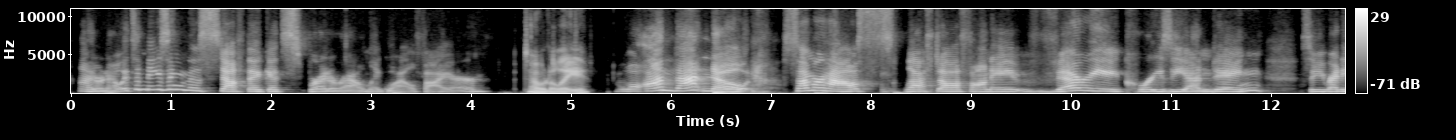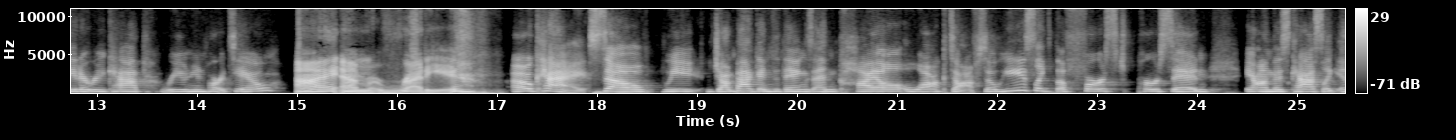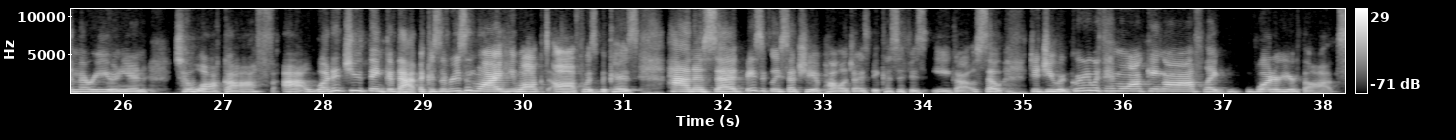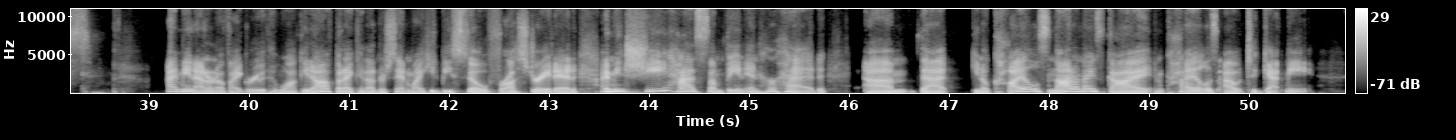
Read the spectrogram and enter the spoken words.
I don't know. It's amazing the stuff that gets spread around like wildfire. Totally. Well, on that note, Summer House left off on a very crazy ending. So, you ready to recap reunion part two? I am ready. Okay, so we jump back into things, and Kyle walked off. So he's like the first person on this cast, like in the reunion, to walk off. Uh, what did you think of that? Because the reason why he walked off was because Hannah said, basically said she apologized because of his ego. So did you agree with him walking off? Like, what are your thoughts? I mean, I don't know if I agree with him walking off, but I could understand why he'd be so frustrated. I mean, she has something in her head um, that, you know, Kyle's not a nice guy and Kyle is out to get me.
